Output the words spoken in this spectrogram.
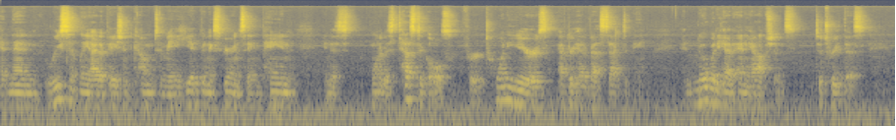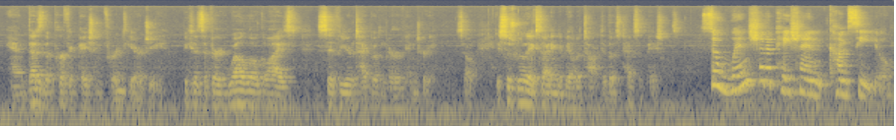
And then recently, I had a patient come to me. He had been experiencing pain in his one of his testicles for 20 years after he had a vasectomy, and nobody had any options to treat this. And that is the perfect patient for a DRG because it's a very well localized, severe type of nerve injury. So it's just really exciting to be able to talk to those types of patients. So, when should a patient come see you?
